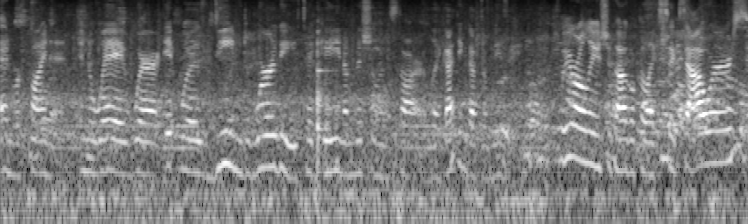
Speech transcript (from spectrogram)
and refine it in a way where it was deemed worthy to gain a Michelin star. Like I think that's amazing. We were only in Chicago for like six hours.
